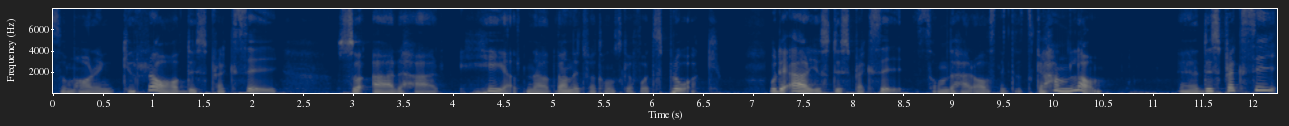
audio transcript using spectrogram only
som har en grav dyspraxi så är det här helt nödvändigt för att hon ska få ett språk. Och det är just dyspraxi som det här avsnittet ska handla om. Eh, dyspraxi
